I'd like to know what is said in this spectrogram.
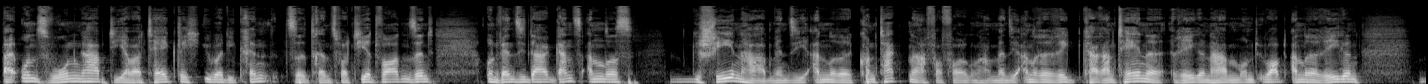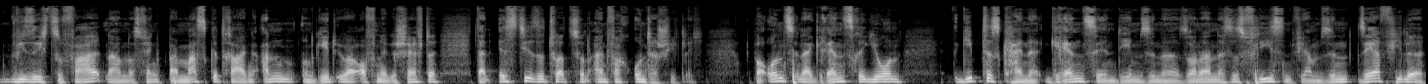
bei uns wohnen gehabt, die aber täglich über die Grenze transportiert worden sind. Und wenn Sie da ganz anderes Geschehen haben, wenn sie andere Kontaktnachverfolgung haben, wenn sie andere Re Quarantäneregeln haben und überhaupt andere Regeln, wie sie sich zu verhalten haben, das fängt beim Maske tragen an und geht über offene Geschäfte, dann ist die Situation einfach unterschiedlich. Bei uns in der Grenzregion gibt es keine Grenze in dem Sinne, sondern es ist fließend. Wir haben sehr viele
